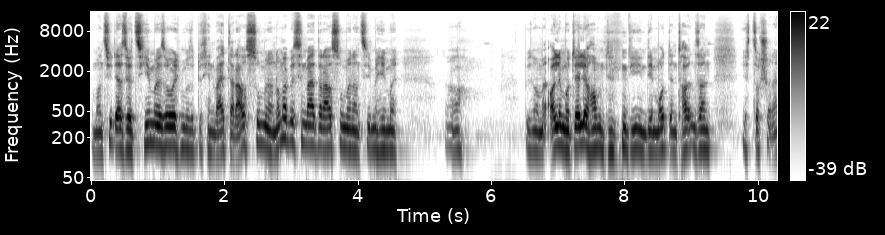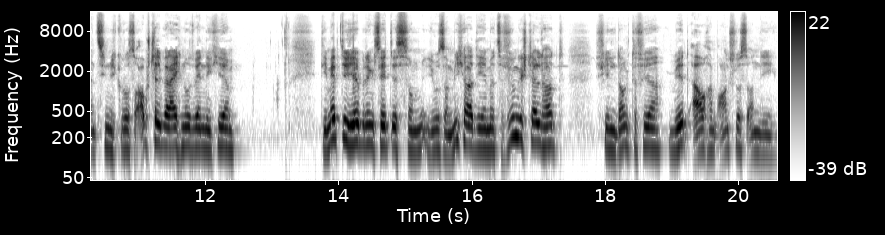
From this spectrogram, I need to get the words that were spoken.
Und man sieht also jetzt hier mal so, ich muss ein bisschen weiter rauszoomen und nochmal ein bisschen weiter rauszoomen, dann sieht man hier mal, ja, bis wir mal alle Modelle haben, die in dem Mod enthalten sind, ist doch schon ein ziemlich großer Abstellbereich notwendig hier. Die Map, die ihr hier übrigens seht, ist vom User Micha, die er mir zur Verfügung gestellt hat. Vielen Dank dafür. Wird auch im Anschluss an die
